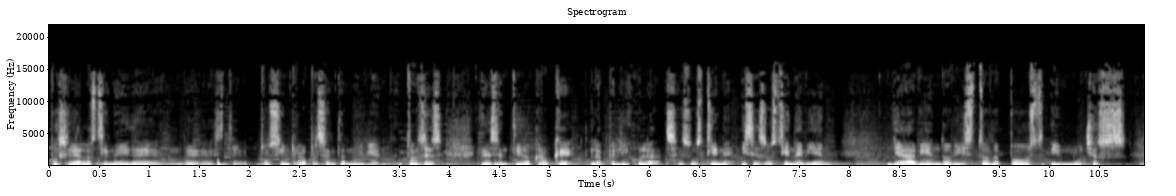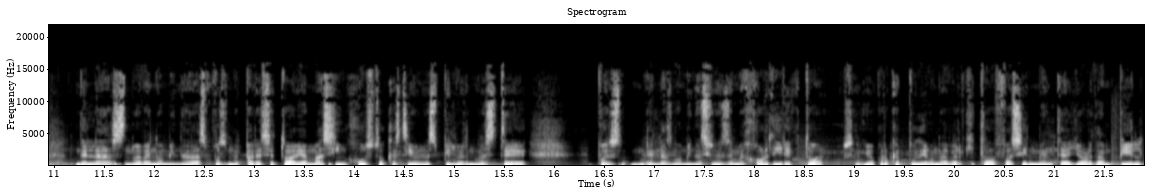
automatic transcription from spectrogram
pues ella los tiene ahí de, de, este, pues siempre lo presenta muy bien. Entonces, en ese sentido, creo que la película se sostiene y se sostiene bien. Ya habiendo visto The Post y muchas de las nueve nominadas, pues me parece todavía más injusto que Steven Spielberg no esté pues en las nominaciones de mejor director, o sea, yo creo que pudieron haber quitado fácilmente a Jordan Peele,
